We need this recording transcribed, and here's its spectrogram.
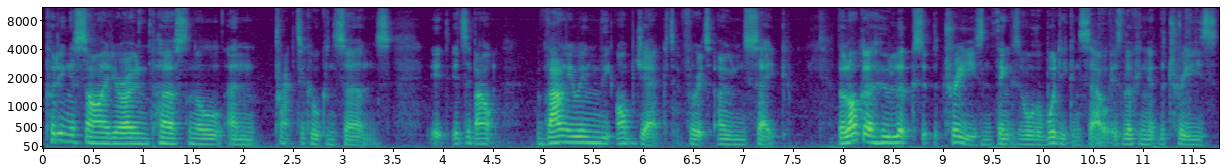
putting aside your own personal and practical concerns. It, it's about valuing the object for its own sake. The logger who looks at the trees and thinks of all the wood he can sell is looking at the trees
